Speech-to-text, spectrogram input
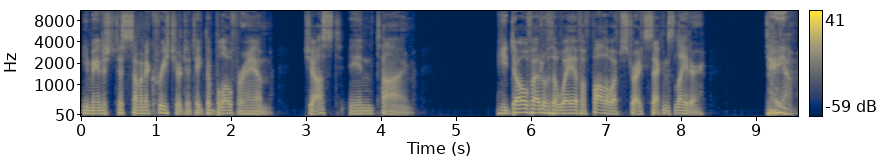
he managed to summon a creature to take the blow for him, just in time. He dove out of the way of a follow up strike seconds later. Damn,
